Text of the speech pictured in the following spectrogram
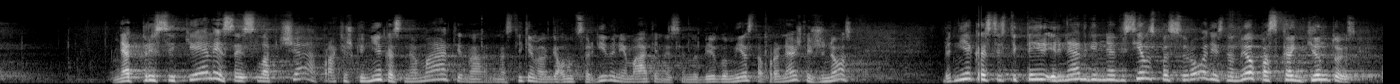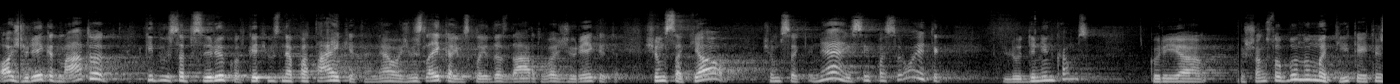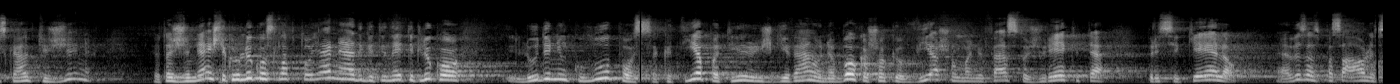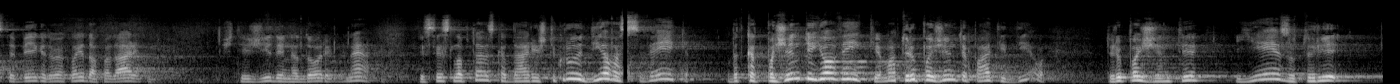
Net prisikėlė jisai slapčia, praktiškai niekas nematė, na, mes tikime, galbūt sargyviniai matė, nes jie nubėgo miestą pranešti žinios, bet niekas jis tik tai ir netgi ne visiems pasirodė, jis nenuėjo pas kankintojus, o žiūrėkit, matot, kaip jūs apsirikot, kaip jūs nepataikėte, ne, o vis laiką jūs klaidas darot, va žiūrėkite, aš jums sakiau, Aš jums sakiau, ne, jisai pasirodė tik liudininkams, kurie iš anksto buvo numatyti eiti ir skelbti žinę. Ir ta žinia iš tikrųjų liko slaptoje netgi, tai jinai tik liko liudininkų lūpose, kad jie patyrė ir išgyveno, nebuvo kažkokio viešo manifesto, žiūrėkite, prisikėliau, e, visas pasaulis stebėkite, kokią klaidą padarė, šitie žydai nedori, ne, jisai slapta viską darė, iš tikrųjų Dievas veikia. Bet kad pažinti jo veikimą, turiu pažinti patį Dievą, turiu pažinti Jėzų, turi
